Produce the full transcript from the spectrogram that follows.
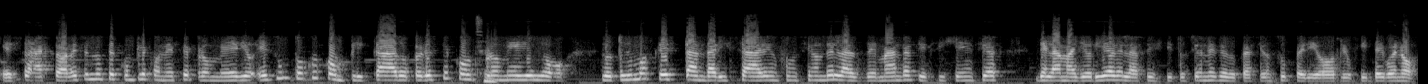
Exacto, a veces no se cumple con este promedio. Es un poco complicado, pero este promedio lo, lo tuvimos que estandarizar en función de las demandas y exigencias de la mayoría de las instituciones de educación superior, Lupita. Y bueno,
